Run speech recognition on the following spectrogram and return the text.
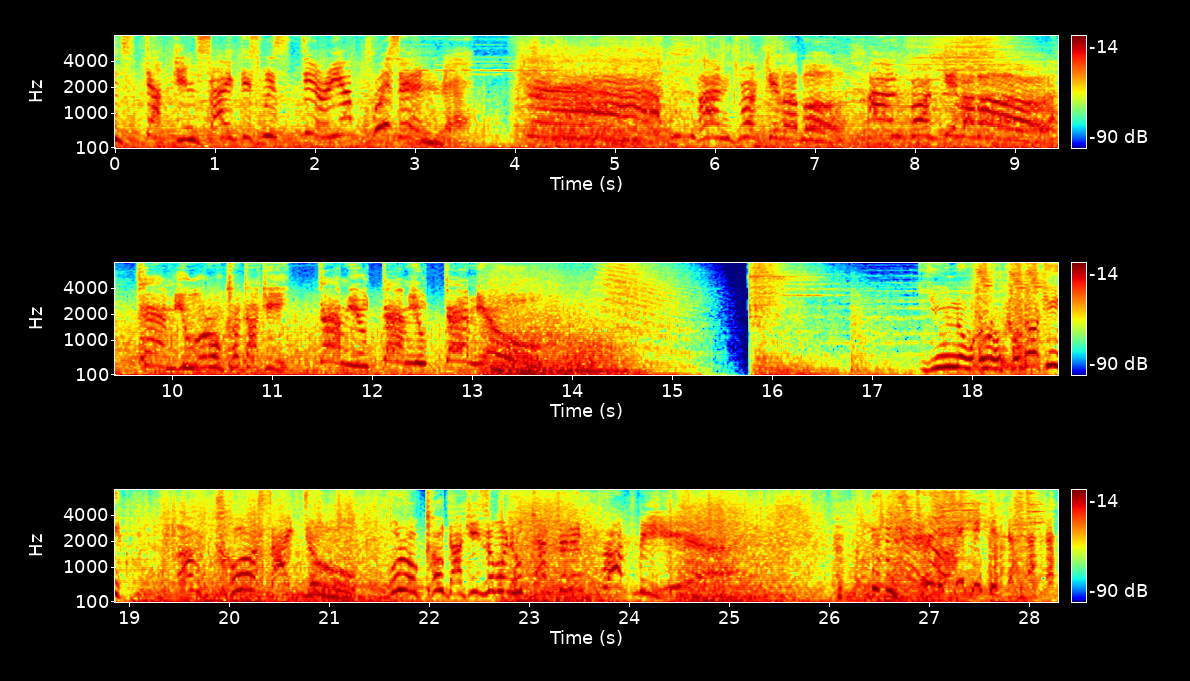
I'm stuck inside this wisteria prison! Ah! Unforgivable! Unforgivable! Damn you, Urokodaki! Damn you, damn you, damn you! You know Urokodaki? Of course I do! Urokodaki's the one who captured and brought me here!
